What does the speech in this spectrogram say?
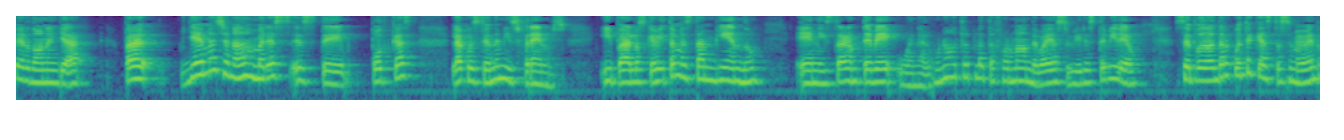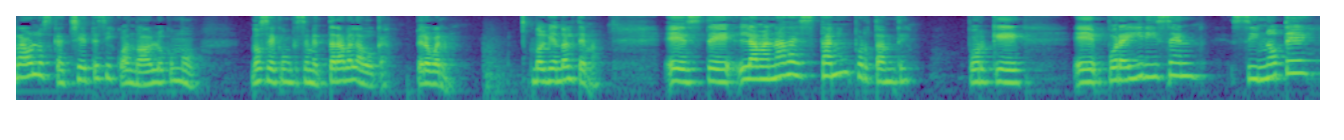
perdonen ya. Para, ya he mencionado en varios este, podcasts la cuestión de mis frenos. Y para los que ahorita me están viendo en Instagram TV o en alguna otra plataforma donde vaya a subir este video, se podrán dar cuenta que hasta se me ven raros los cachetes y cuando hablo como, no sé, como que se me traba la boca. Pero bueno, volviendo al tema. Este, la manada es tan importante porque eh, por ahí dicen, si no te,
